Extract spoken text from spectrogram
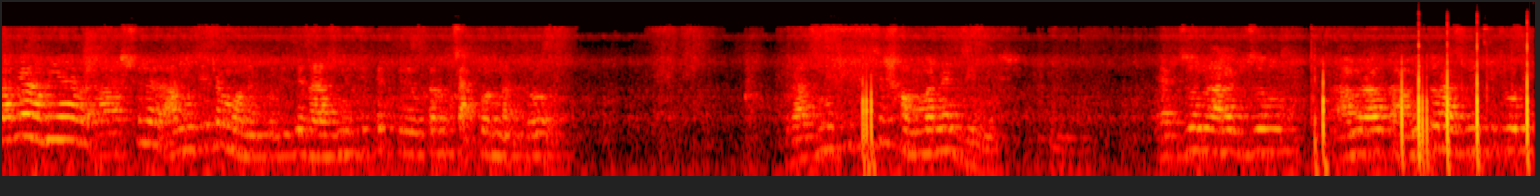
তবে আমি আর আসলে আমি যেটা মনে করি যে রাজনীতিতে কেউ কারও চাকর না তো রাজনীতি হচ্ছে সম্মানের জিনিস একজন আরেকজন আমরা আমি তো রাজনীতি করি,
